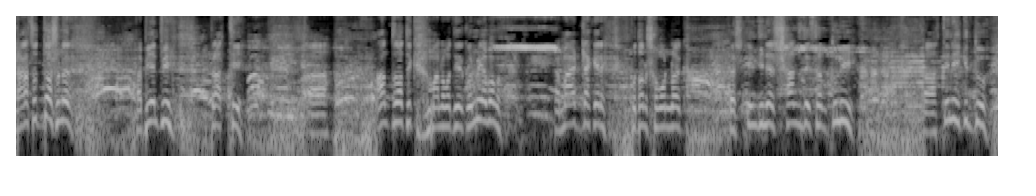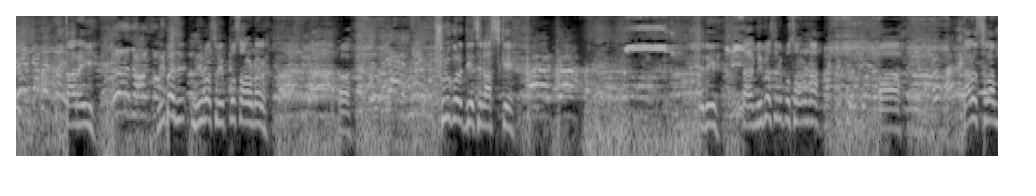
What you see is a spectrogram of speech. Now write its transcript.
ঢাকা চোদ্দ আসনের বিএনপি প্রার্থী আন্তর্জাতিক মানবাধিকার কর্মী এবং মায়ের ডাকের প্রধান সমন্বয়ক ইঞ্জিনিয়ার শান্ত ইসলাম তুলি তিনি কিন্তু তার এই নির্বাচন নির্বাচনী প্রচারণার শুরু করে দিয়েছেন আজকে। তিনি তার নির্বাচনী প্রচারণা দারুসালাম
